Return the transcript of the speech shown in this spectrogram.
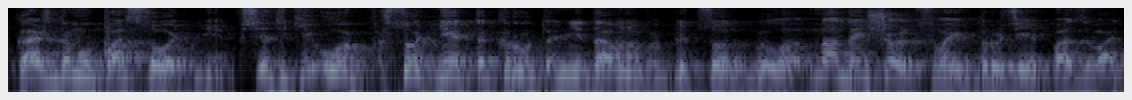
каждому по сотне. Все такие, ой, сотни это круто, недавно по 500 было, надо еще своих друзей позвать.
